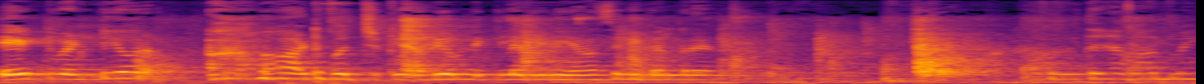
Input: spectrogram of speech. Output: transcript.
एट ट्वेंटी और आठ बज चुके हैं। अभी हम निकले भी नहीं, यहाँ से निकल रहे हैं। खुलते हैं बाद में।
